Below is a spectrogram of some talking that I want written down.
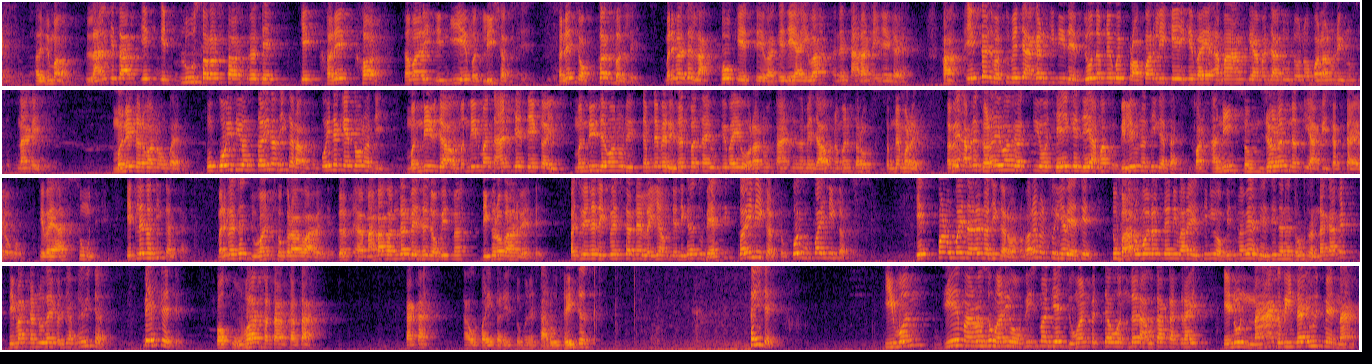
અજમાવો. લાલ કિતાબ એક એટલું સરસ શાસ્ત્ર છે કે ખરેખર તમારી જિંદગી એ બદલી શકશે અને ચોક્કસ બદલે. મારી પાસે લાખો કેસ છે એવા કે જે આવ્યા અને સારા થઈને ગયા. હા, એક જ વસ્તુ મેં જે આગળ કીધી તેમ. જો તમને કોઈ પ્રોપરલી કહે કે ભાઈ આમાં આમ કે આમાં જાદુ ટોનો ફલાણું ઢીકણું ના કહી. મને કરવાનો ઉપાય હું કોઈ દિવસ કઈ નથી કરાવતો, કોઈને કહેતો નથી. મંદિર જાઓ, મંદિરમાં દાન છે તે કહી મંદિર જવાનું તમને મેં રીઝન બતાવ્યું કે ભાઈ હોરાનું સ્થાન છે, તમે જાઓ, નમન કરો, તમને મળે. હવે આપણે ઘણા એવા વ્યક્તિઓ છે કે જે આમાં બિલીવ નથી કરતા, પણ આની સમજણ જ નથી આપી શકતા એ લોકો કે ભાઈ આ શું છે? એટલે નથી કરતા. મારી પાસે જુવાન છોકરાઓ આવે છે. મા બાપ અંદર બેસે છે, ઓફિસમાં દીકરો બહાર બેસે પછી એને રિક્વેસ્ટ કરીને લઈ આવું કે દીકરા, તું બેસતી કઈ નહીં કરતો, કોઈ ઉપાય નહીં કરતો. એક પણ ઉપાય તારે નથી કરવાનો. બરાબર, તું અહીંયા બેસી. તું બહાર ઊભો રહ્યો તેની મારા એસીની ઓફિસમાં બેસે. એસી તને થોડું ઠંડક આપે. દિમાગ ઠંડુ થાય પછી આપણે વિચાર. બેસે છે. પણ ઊભા થતા થતા, કાકા, આ ઉપાય કરીશ તો મને સારું થઈ જશે. થઈ જાય ઇવન જે માણસો મારી ઓફિસમાં જે જુવાન બચ્ચાઓ અંદર આવતા કતરાય, એનું નાક વિંધાયું જ મેં, નાક.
